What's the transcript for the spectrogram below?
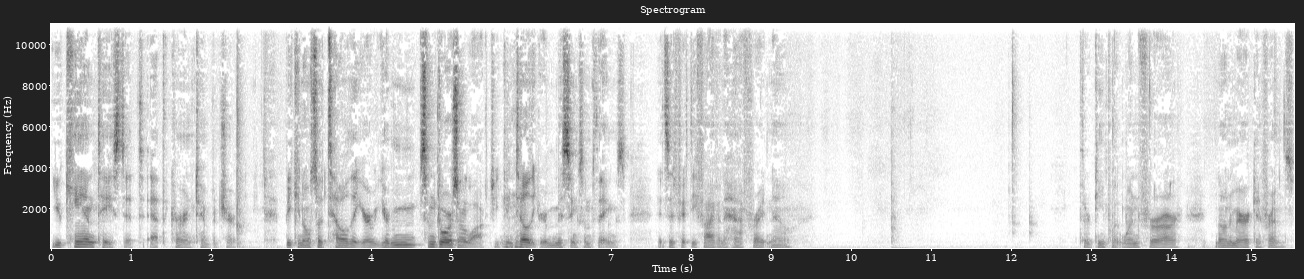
You can taste it at the current temperature, but you can also tell that you're, you're some doors are locked. You can tell that you're missing some things. It's at 55 and a half right now. 13.1 for our non American friends.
